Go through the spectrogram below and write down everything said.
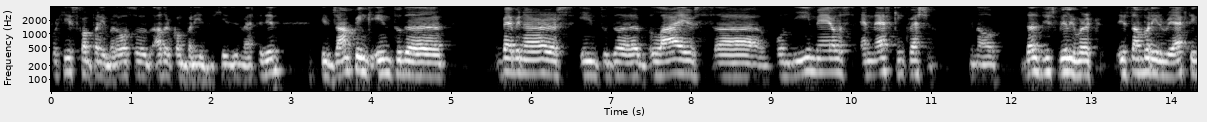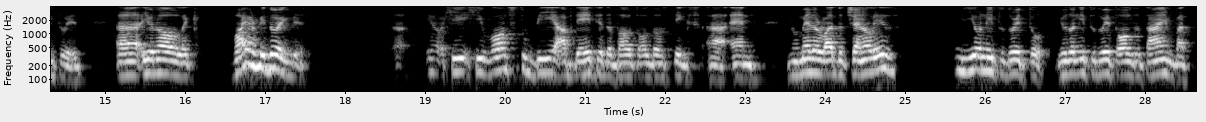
for his company but also other companies that he's invested in. He's jumping into the webinars, into the lives, uh, on the emails, and asking questions. You know, does this really work? Is somebody reacting to it? Uh, you know, like why are we doing this? Uh, you know, he he wants to be updated about all those things, uh, and no matter what the channel is, you need to do it too. You don't need to do it all the time, but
